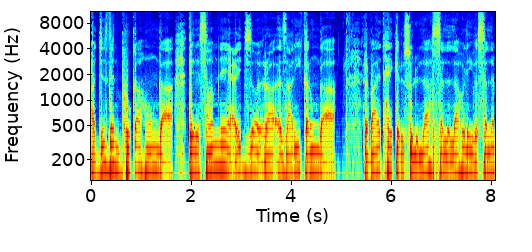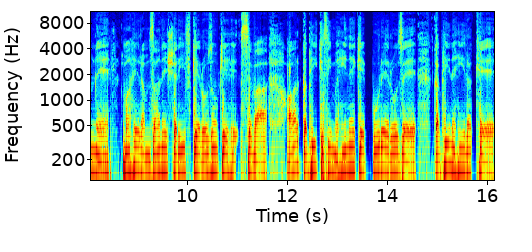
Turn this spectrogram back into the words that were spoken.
اور جس دن بھوکا ہوں گا تیرے سامنے عجز زاری کروں گا۔ روایت ہے کہ رسول اللہ صلی اللہ علیہ وسلم نے ماہ رمضان شریف کے روزوں کے سوا اور کبھی کسی مہینے کے پورے روزے کبھی نہیں رکھے۔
